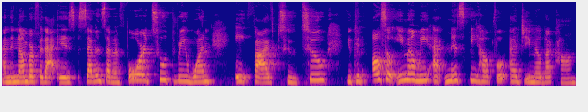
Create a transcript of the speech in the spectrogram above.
And the number for that is 774 231 8522. You can also email me at missbehelpful at gmail.com.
